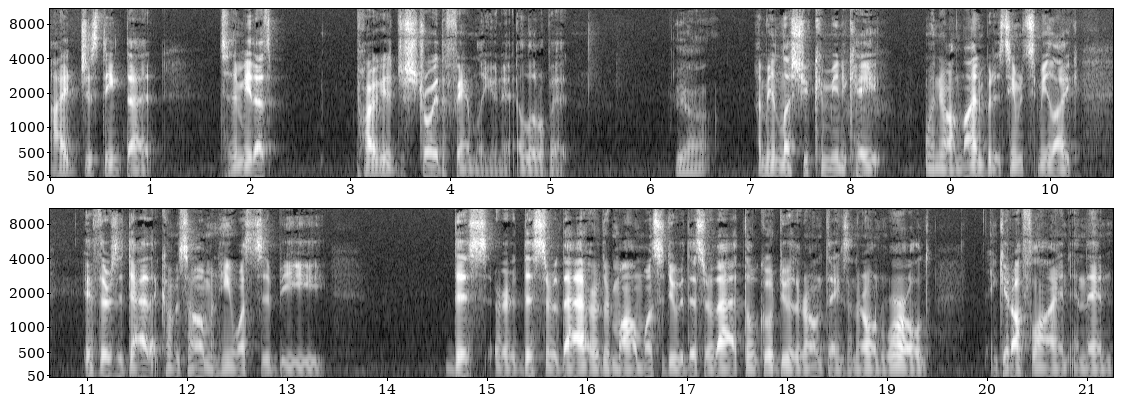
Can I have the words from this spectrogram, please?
I just think that to me that's probably going to destroy the family unit a little bit. Yeah. I mean, unless you communicate when you're online, but it seems to me like if there's a dad that comes home and he wants to be this or this or that, or their mom wants to do with this or that, they'll go do their own things in their own world and get offline. And then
